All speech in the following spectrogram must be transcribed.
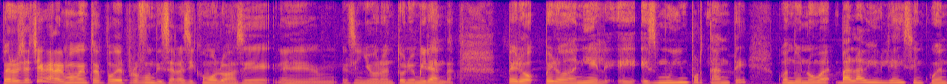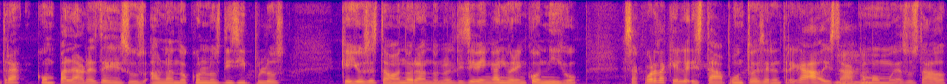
pero ya llegará el momento de poder profundizar así como lo hace eh, el señor Antonio Miranda. Pero, pero Daniel, eh, es muy importante cuando uno va, va a la Biblia y se encuentra con palabras de Jesús hablando con los discípulos que ellos estaban orando, ¿no? Él dice, vengan y oren conmigo. Se acuerda que él estaba a punto de ser entregado y estaba como muy asustado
